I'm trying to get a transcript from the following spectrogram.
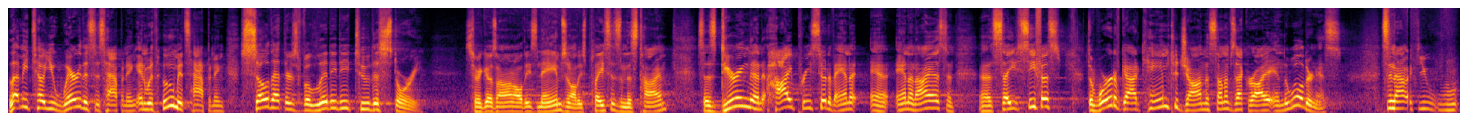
Let me tell you where this is happening and with whom it's happening so that there's validity to this story. So he goes on all these names and all these places in this time. It says, During the high priesthood of Ananias and uh, Caiaphas, the word of God came to John, the son of Zechariah, in the wilderness. So now, if you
